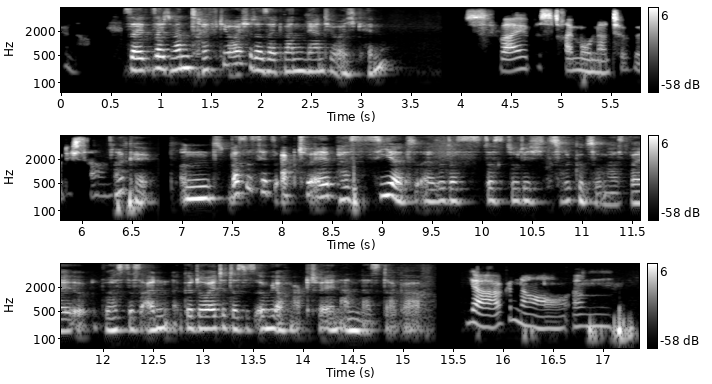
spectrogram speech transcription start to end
genau. Seit, seit wann trefft ihr euch oder seit wann lernt ihr euch kennen? zwei bis drei Monate, würde ich sagen. Okay. Und was ist jetzt aktuell passiert, also dass, dass du dich zurückgezogen hast? Weil du hast das angedeutet, dass es irgendwie auch einen aktuellen Anlass da gab. Ja, genau. Ähm,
